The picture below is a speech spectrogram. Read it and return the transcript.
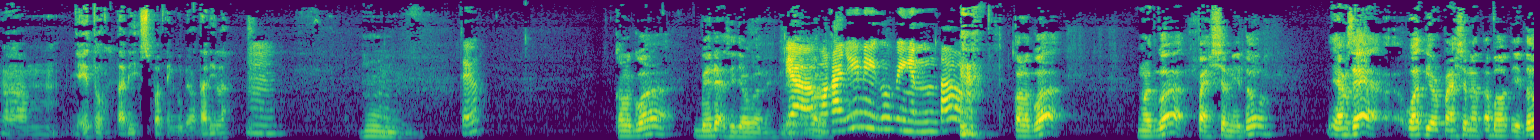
um, ya itu tadi seperti yang gue bilang tadi lah Hmm. Hmm. Kalau gue beda sih jawabannya. Ya, Kalau- makanya ini gue pengen tahu. Kalau gue, menurut gue passion itu, yang saya what you're passionate about itu,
